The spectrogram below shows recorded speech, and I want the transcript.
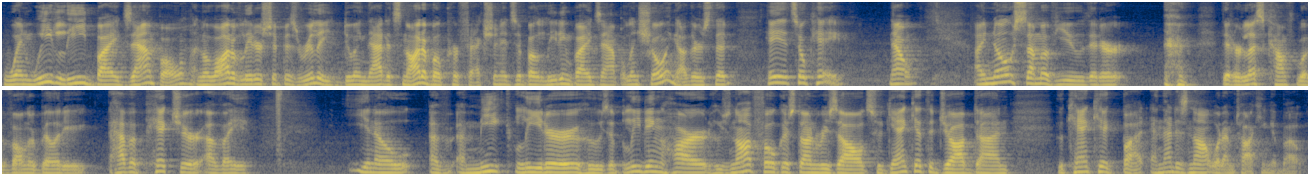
when we lead by example, and a lot of leadership is really doing that, it's not about perfection, it's about leading by example and showing others that, hey, it's okay. Now, I know some of you that are that are less comfortable with vulnerability have a picture of a you know, a, a, meek leader who's a bleeding heart, who's not focused on results, who can't get the job done, who can't kick butt, and that is not what I'm talking about.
